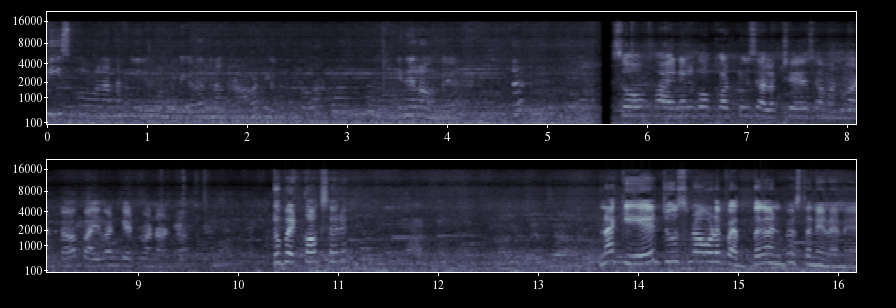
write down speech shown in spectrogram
తీసుకోవాలన్న ఫీలింగ్ ఉంటుంది కదా అది నాకు రావట్లేదు ఇది ఎలా ఉంది ఫైనల్గా ఒక టూ సెలెక్ట్ చేసామన్నమాట. బై వన్ గెట్ వన్ అంట. నువ్వు పెట్టుకో ఒకసారి. నాకు ఏది చూసినా కూడా పెద్దగా అనిపిస్తాను నేనే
